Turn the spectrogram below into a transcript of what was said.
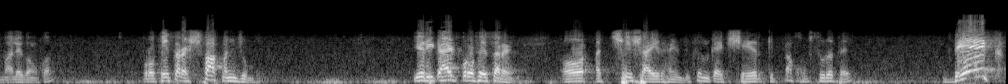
مالیگاؤں کا۔ پروفیسر اشفاق انجم۔ یہ ریٹائرڈ پروفیسر ہیں اور اچھے شاعر ہیں۔ دیکھیں ان کا ایک شعر کتنا خوبصورت ہے۔ دیکھ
